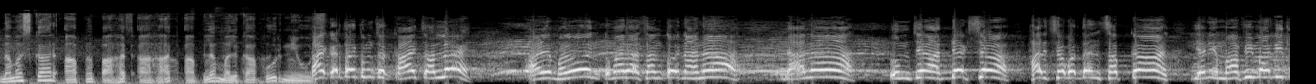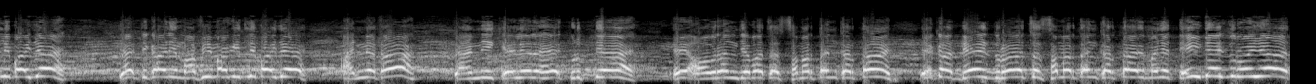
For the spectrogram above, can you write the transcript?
नमस्कार आपण पाहत आहात आपलं मलकापूर न्यूज. काय करताय तुमचं? काय चाललंय? आणि म्हणून तुम्हाला सांगतो नाना नाना तुमचे अध्यक्ष हर्षवर्धन सपकाळ यांनी माफी मागितली पाहिजे. या ठिकाणी माफी मागितली पाहिजे. अन्यथा त्यांनी केलेलं हे कृत्य आहे. हे औरंगजेबाचं समर्थन करतायत. एका देशद्रोहाचं समर्थन करतायत. म्हणजे तेही देशद्रोही आहेत.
